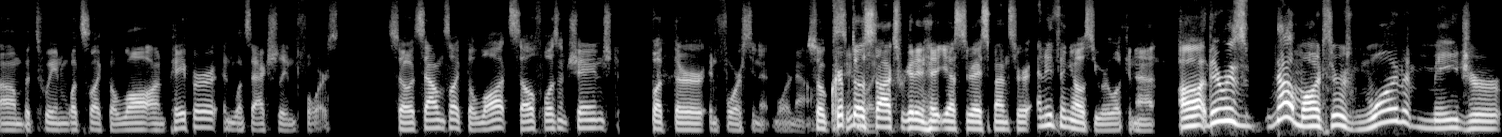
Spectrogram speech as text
um, between what's like the law on paper and what's actually enforced. So it sounds like the law itself wasn't changed, but they're enforcing it more now. So crypto like- stocks were getting hit yesterday, Spencer. Anything else you were looking at? Uh, there was not much. There was one major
